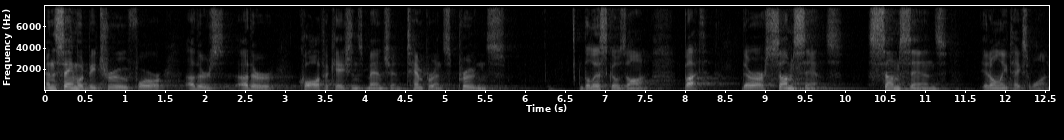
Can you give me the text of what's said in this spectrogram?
And the same would be true for others, other qualifications mentioned temperance, prudence, the list goes on. But there are some sins, some sins, it only takes one.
